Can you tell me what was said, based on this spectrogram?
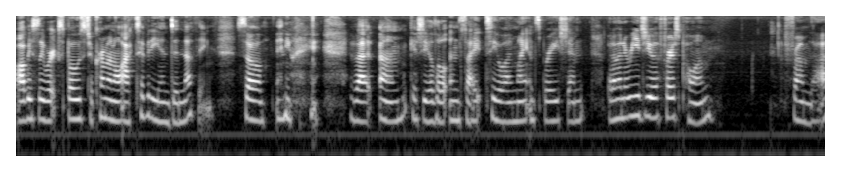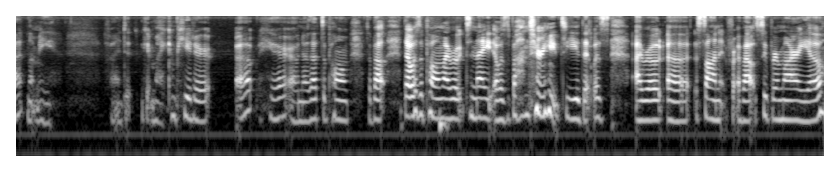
obviously were exposed to criminal activity and did nothing. So, anyway, that um, gives you a little insight too on my inspiration. But I'm going to read you a first poem from that. Let me find it, get my computer up here. Oh no, that's a poem. It's about that was a poem I wrote tonight. I was about to read to you. That was I wrote a sonnet for about Super Mario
